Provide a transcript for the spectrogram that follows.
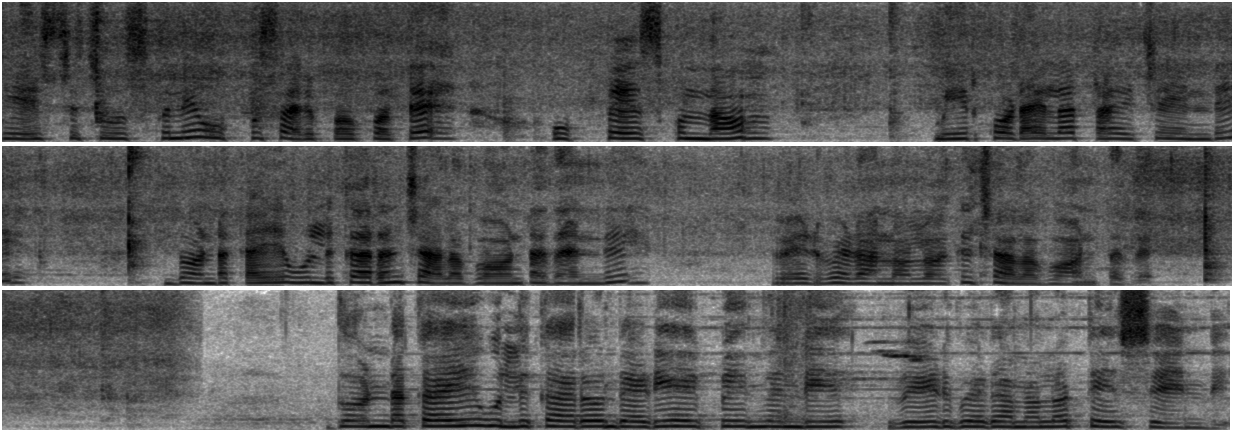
టేస్ట్ చూసుకుని ఉప్పు సరిపోతే ఉప్పు వేసుకుందాం. మీరు కూడా ఇలా ట్రై చేయండి. దొండకాయ ఉల్లికారం చాలా బాగుంటుందండి. వేడి అన్నంలోకి చాలా బాగుంటుంది. దొండకాయ ఉల్లికారం రెడీ అయిపోయిందండి. వేడివేడి అన్నంలో టేస్ట్ చేయండి.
